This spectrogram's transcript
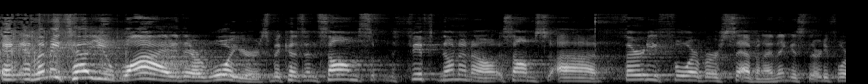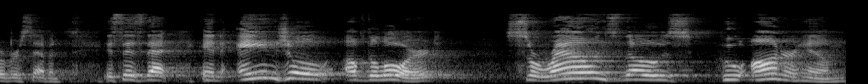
And, and let me tell you why they're warriors. Because in Psalms 50, no, no, no, Psalms uh, 34 verse 7, I think it's 34 verse 7, it says that an angel of the Lord surrounds those who honor him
